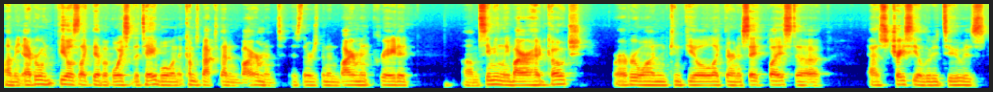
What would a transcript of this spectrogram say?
I mean, everyone feels like they have a voice at the table, and it comes back to that environment. Is there's been an environment created, um, seemingly by our head coach, where everyone can feel like they're in a safe place to, as Tracy alluded to, is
